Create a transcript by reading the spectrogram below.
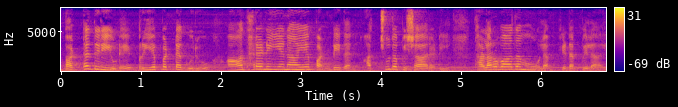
ഭട്ടതിരിയുടെ പ്രിയപ്പെട്ട ഗുരു ആദരണീയനായ പണ്ഡിതൻ അച്യുത പിഷാരടി തളർവാദം മൂലം കിടപ്പിലായി.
